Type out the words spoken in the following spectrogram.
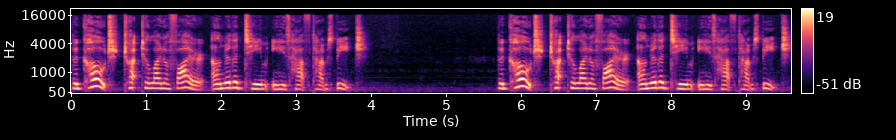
The coach tried to light a fire under the team in his halftime speech. The coach tried to light a fire under the team in his halftime speech.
